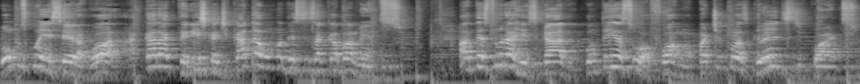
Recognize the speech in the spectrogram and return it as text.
Vamos conhecer agora a característica de cada uma desses acabamentos. A textura arriscada contém a sua forma partículas grandes de quartzo.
